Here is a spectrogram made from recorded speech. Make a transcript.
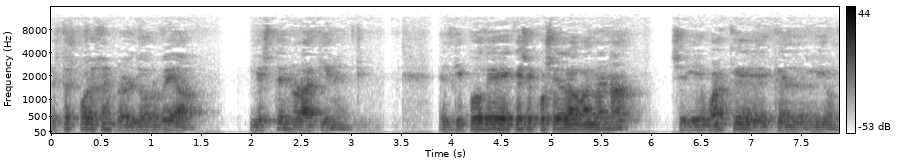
Esto es, por ejemplo, el de Orbea, y este no la tiene. El tipo de que se cose la banana sería igual que, que el de Rion.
